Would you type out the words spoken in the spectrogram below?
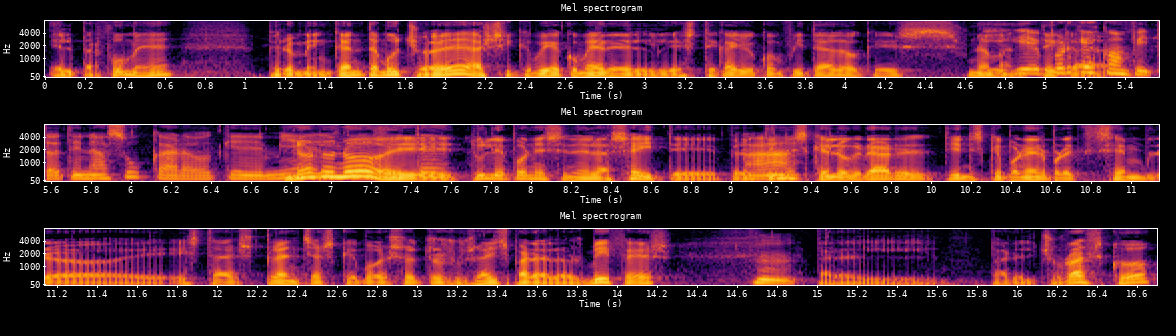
el perfume, ¿eh? Pero me encanta mucho, ¿eh? Así que voy a comer el, este gallo confitado, que es una ¿Y manteca. por qué es confito? ¿Tiene azúcar o qué miel? No, no, ¿Qué no, eh, tú le pones en el aceite, pero Ah. tienes que lograr, tienes que poner, por ejemplo, eh, estas planchas que vosotros usáis para los bifes, Hmm. para, el, para el churrasco.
